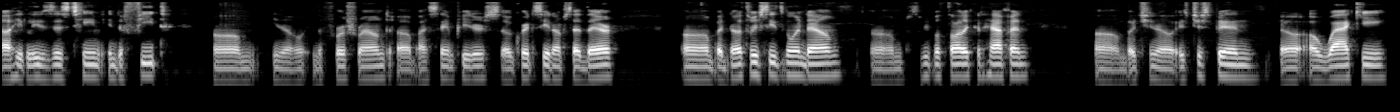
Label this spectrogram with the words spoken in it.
uh, he leaves his team in defeat, um, you know, in the first round uh, by St. Peter's. So great to see an upset there. Uh, but no three seeds going down. Um, some people thought it could happen, um, but you know, it's just been a, a wacky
